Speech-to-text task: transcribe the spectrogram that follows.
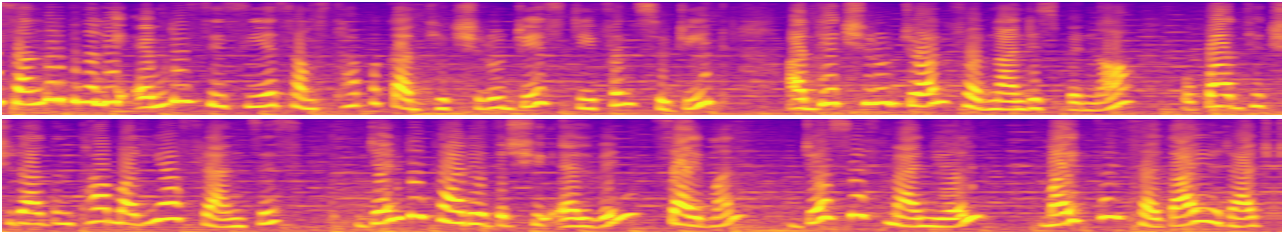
ಈ ಸಂದರ್ಭದಲ್ಲಿ ಎಂಡಿಸಿಸಿಎ ಸಂಸ್ಥಾಪಕ ಅಧ್ಯಕ್ಷರು ಜೆ ಸ್ಟೀಫನ್ ಸುಜೀತ್, ಅಧ್ಯಕ್ಷರು ಜಾನ್ ಫರ್ನಾಂಡಿಸ್ ಬೆನ್ನಾ, ಉಪಾಧ್ಯಕ್ಷರಾದಂಥ ಮರಿಯಾ ಫ್ರಾನ್ಸಿಸ್, ಜಂಟಿ ಕಾರ್ಯದರ್ಶಿ Elvin, Simon, Joseph Manuel, Michael Sagayaraj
